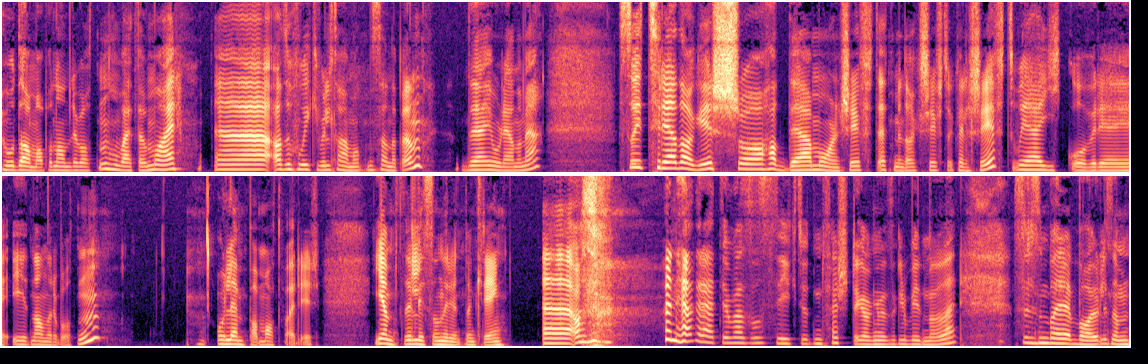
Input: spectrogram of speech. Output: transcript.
hun dama på den andre båten, hun veit hvem hun er. Eh, at hun ikke vil ta imot den sennepen, det gjorde jeg noe med. Så i tre dager så hadde jeg morgenskift, ettermiddagsskift og kveldsskift, hvor jeg gikk over i, i den andre båten og lempa matvarer. Gjemte det litt sånn rundt omkring. Eh, altså, men jeg dreit jo meg så sykt ut den første gangen jeg skulle begynne med det der. Så liksom bare var jo liksom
